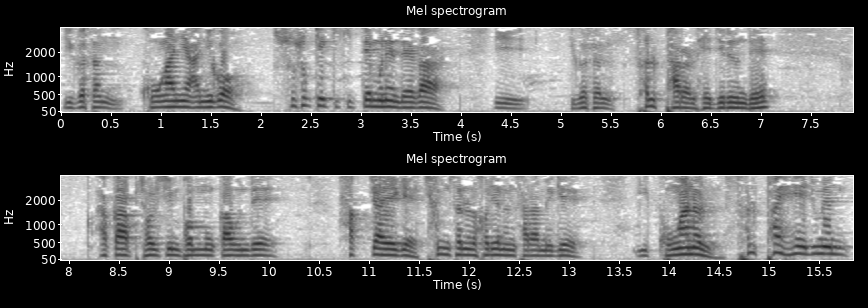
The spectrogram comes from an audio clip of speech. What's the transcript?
이것은 공안이 아니고 수수께끼기 때문에 내가 이 이것을 설파를 해드리는데 아까 절심 법문 가운데 학자에게 참선을 하려는 사람에게 이 공안을 설파해주면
